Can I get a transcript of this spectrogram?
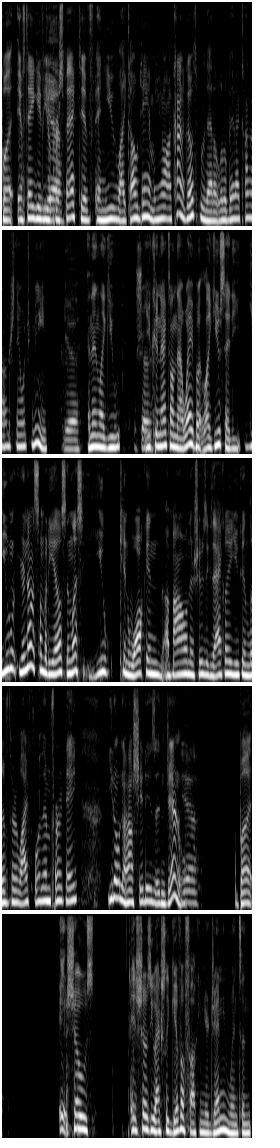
But if they give you a perspective and you like, oh damn, you know, I kind of go through that a little bit. I kind of understand what you mean. Yeah, And then like you sure. you connect on that way. But like you said, you you're not somebody else unless you can walk in a mile in their shoes exactly. You can live their life for them for a day. You don't know how shit is in general yeah, but it shows it shows you actually give a fuck and you're genuine to,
